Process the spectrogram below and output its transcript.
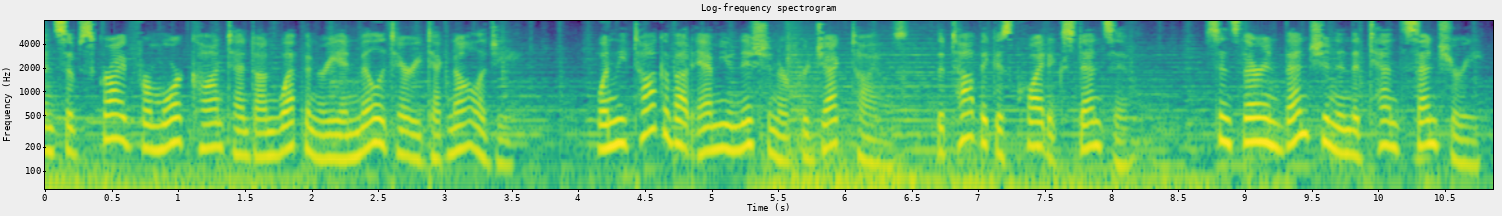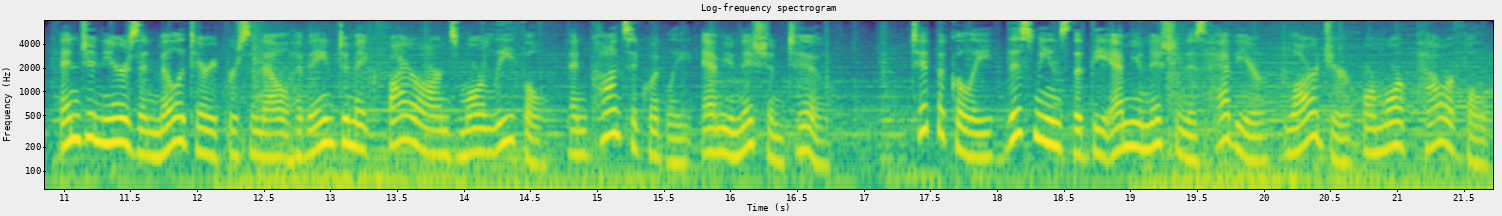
and subscribe for more content on weaponry and military technology. When we talk about ammunition or projectiles, the topic is quite extensive. Since their invention in the 10th century, engineers and military personnel have aimed to make firearms more lethal, and consequently, ammunition too. Typically, this means that the ammunition is heavier, larger, or more powerful,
